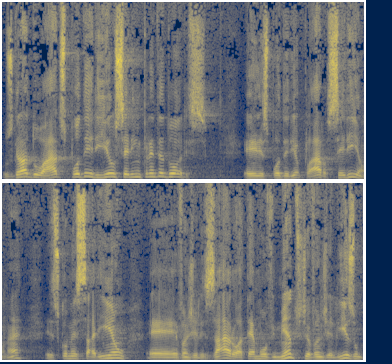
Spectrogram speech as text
Os graduados poderiam ser empreendedores. Eles poderiam, claro, seriam, né? Eles começariam a é, evangelizar ou até movimentos de evangelismo,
